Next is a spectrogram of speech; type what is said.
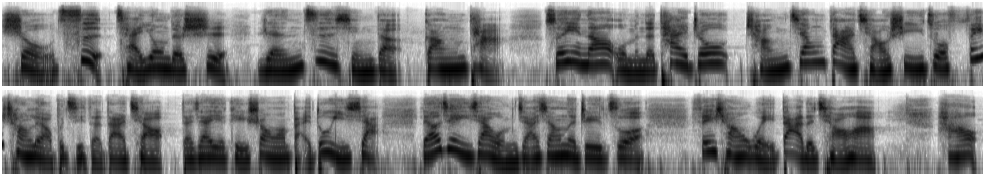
首次采用的是人字形的钢塔，所以呢，我们的泰州长江大桥是一座非常了不起的大桥。大家也可以上网百度一下，了解一下我们家乡的这座非常伟大的桥哈。好，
